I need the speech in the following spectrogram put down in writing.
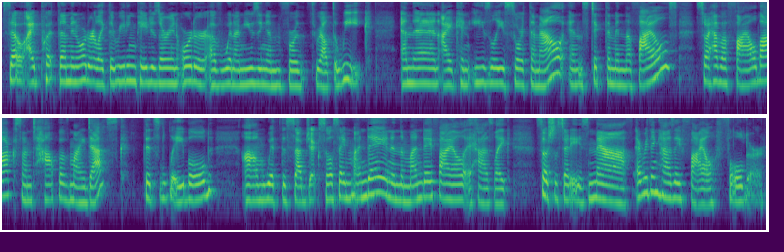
So I put them in order, like the reading pages are in order of when I'm using them for throughout the week. And then I can easily sort them out and stick them in the files. So I have a file box on top of my desk that's labeled um, with the subject. So I'll say Monday, and in the Monday file, it has like social studies, math, everything has a file folder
